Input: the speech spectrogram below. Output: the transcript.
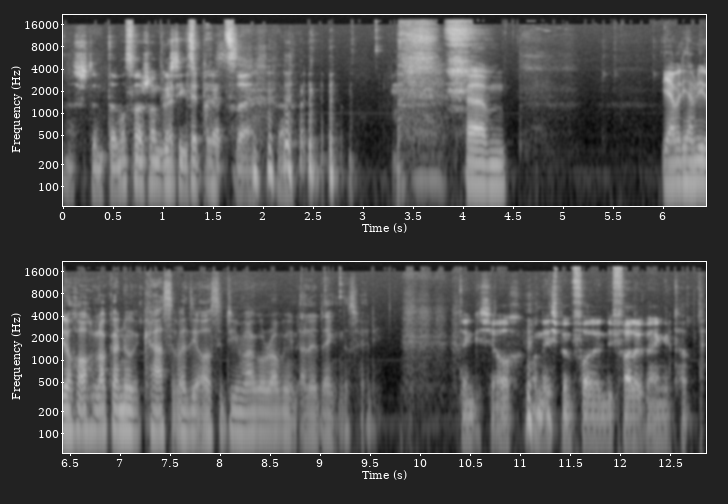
Das stimmt, da muss man schon ein richtiges Brett sein. ähm, ja, aber die haben die doch auch locker nur gecastet, weil sie aussieht wie Margot Robbie und alle denken, das wäre die. Denke ich auch. Und ich bin voll in die Falle reingetappt.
